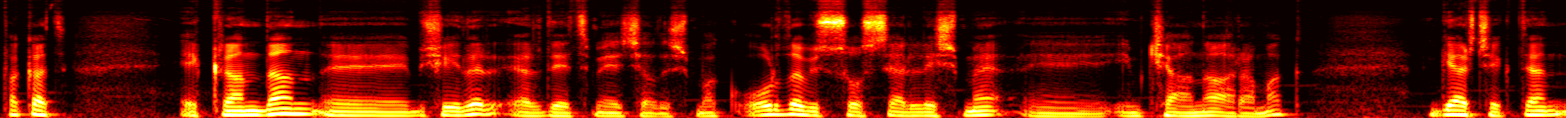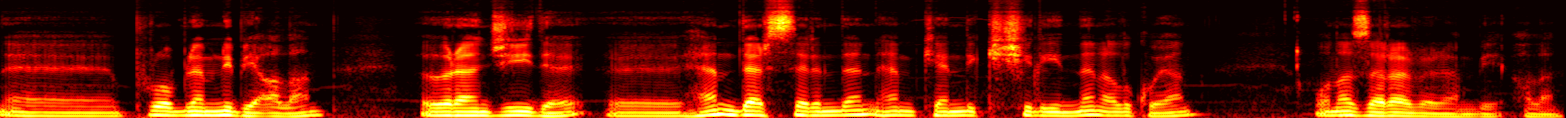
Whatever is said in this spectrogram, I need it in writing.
Fakat ekrandan e, bir şeyler elde etmeye çalışmak, orada bir sosyalleşme e, imkanı aramak gerçekten e, problemli bir alan. Öğrenciyi de e, hem derslerinden hem kendi kişiliğinden alıkoyan, ona zarar veren bir alan.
